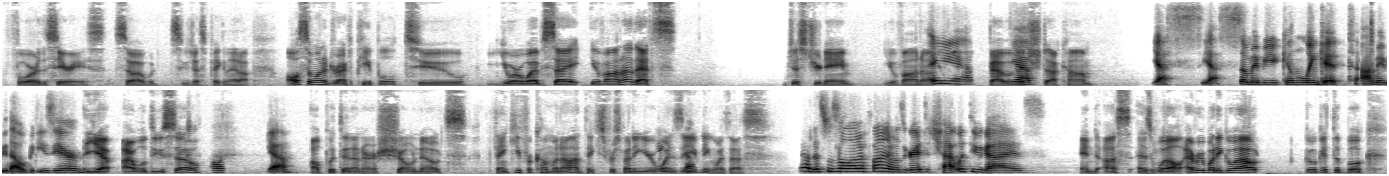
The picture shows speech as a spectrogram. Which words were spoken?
for the series, so I would suggest picking that up. Also, want to direct people to your website, Jovana. That's just your name, yeah. JovanaBabovic.com. Yes. Yes. So maybe you can link it. Uh, maybe that will be easier. Yep, I will do so. Yeah. I'll put that in our show notes. Thank you for coming on. Thanks for spending your Thanks, Wednesday Jeff. evening with us. Yeah. This was a lot of fun. It was great to chat with you guys. and us as well. Everybody go out, go get the book,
